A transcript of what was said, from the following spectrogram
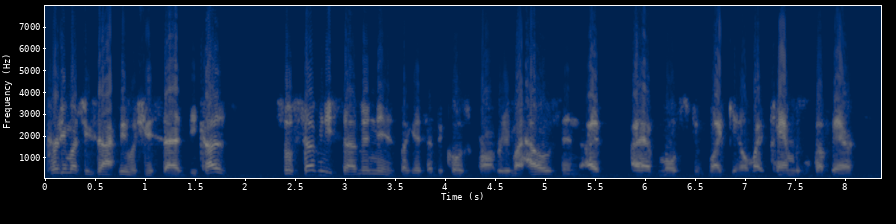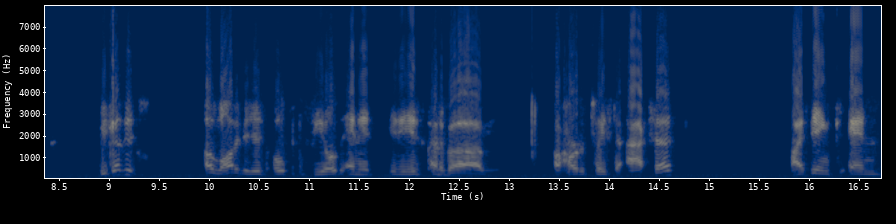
pretty much exactly what you said because so 77 is like I said the closest property to my house and I I have most of like you know my cameras and stuff there because it's a lot of it is open field and it, it is kind of a a harder place to access. I think and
